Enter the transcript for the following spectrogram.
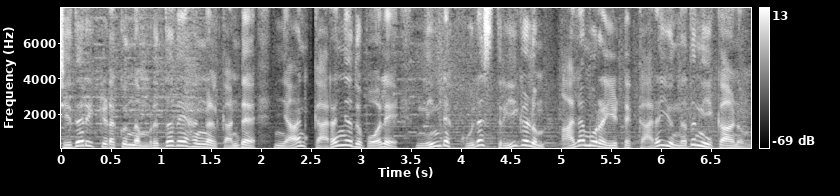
ചിതറിക്കിടക്കുന്ന മൃതദേഹങ്ങൾ കണ്ട് ഞാൻ കരഞ്ഞതുപോലെ നിന്റെ കുലസ്ത്രീകളും അലമുറയിട്ട് കരയുന്നത് നീ കാണും.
